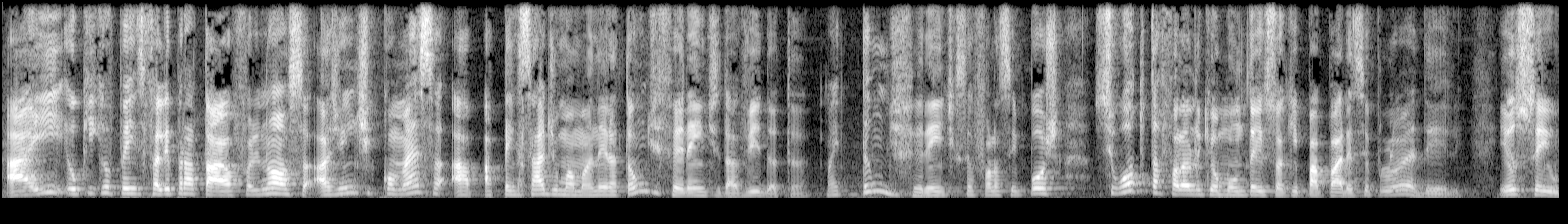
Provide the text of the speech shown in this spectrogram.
Aí, o que, que eu pensei? Falei pra Tá, eu falei, nossa, a gente começa a, a pensar de uma maneira tão diferente da vida, Tá? Mas tão diferente que você fala assim, poxa, se o outro tá falando que eu montei isso aqui pra aparecer, o problema é dele. Eu sei o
